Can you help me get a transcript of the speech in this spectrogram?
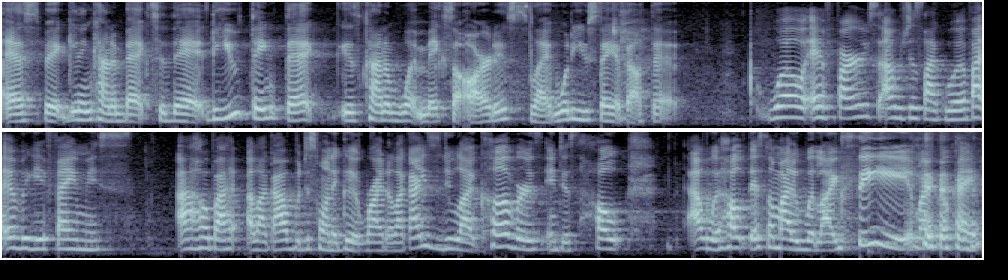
aspect, getting kind of back to that, do you think that is kind of what makes an artist? Like, what do you say about that? Well, at first I was just like, well, if I ever get famous, I hope I like I would just want a good writer. Like I used to do like covers and just hope I would hope that somebody would like see it. Like okay,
